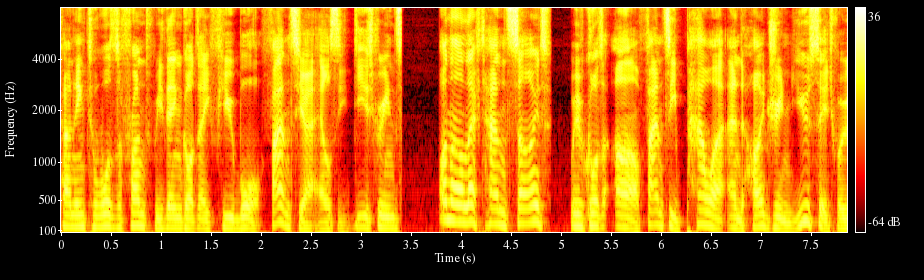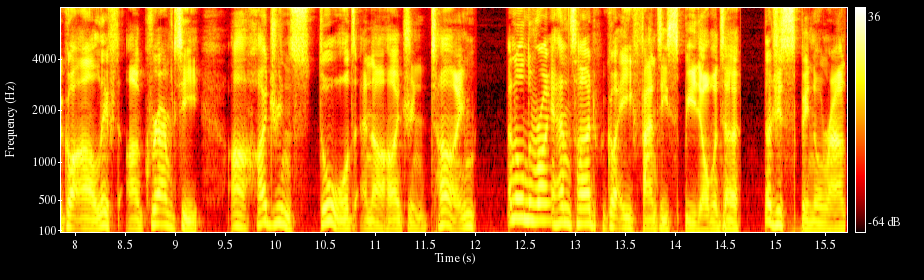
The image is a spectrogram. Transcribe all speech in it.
Turning towards the front, we then got a few more fancier LCD screens on our left hand side, we've got our fancy power and hydrogen usage, where we've got our lift, our gravity, our hydrogen stored and our hydrogen time. And on the right hand side, we've got a fancy speedometer that'll just spin around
